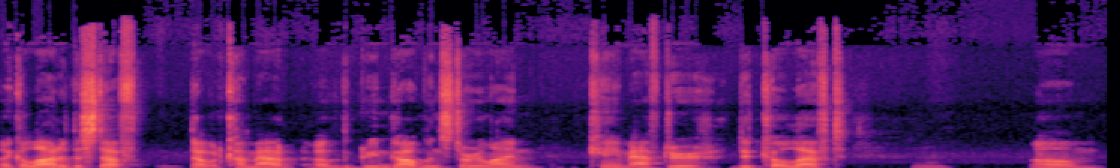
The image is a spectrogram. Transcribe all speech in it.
like a lot of the stuff that would come out of the Green Goblin storyline came after Ditko left. Mm. Um,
